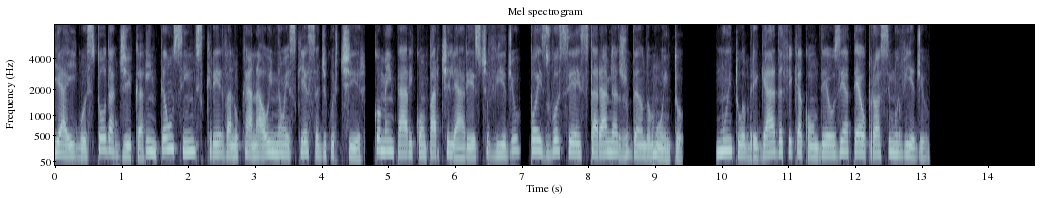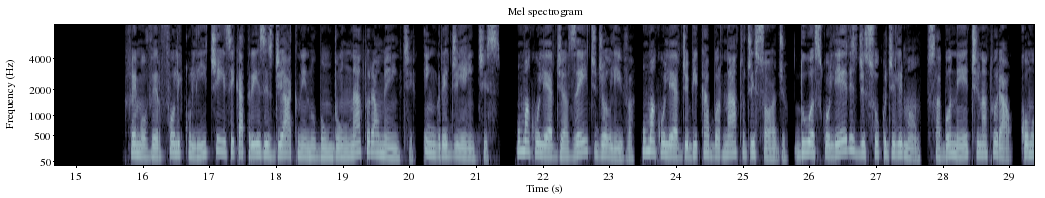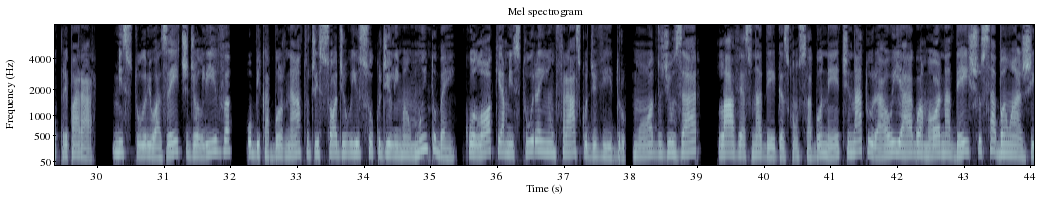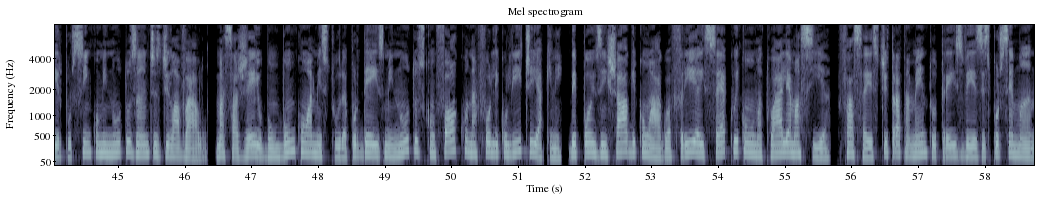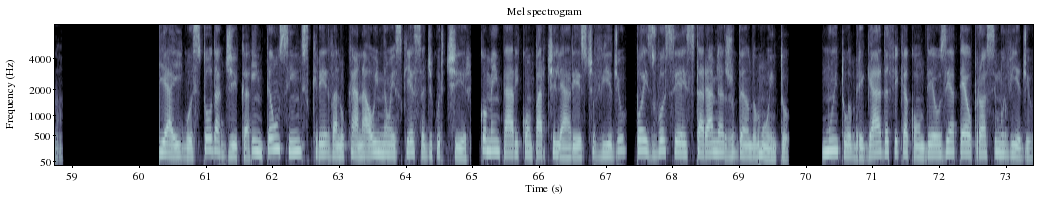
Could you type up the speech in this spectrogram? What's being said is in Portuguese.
E aí gostou da dica? Então se inscreva no canal e não esqueça de curtir, comentar e compartilhar este vídeo, pois você estará me ajudando muito. Muito obrigada fica com Deus e até o próximo vídeo. Remover foliculite e cicatrizes de acne no bumbum naturalmente. Ingredientes: uma colher de azeite de oliva, uma colher de bicarbonato de sódio, duas colheres de suco de limão, sabonete natural. Como preparar? Misture o azeite de oliva, o bicarbonato de sódio e o suco de limão muito bem. Coloque a mistura em um frasco de vidro. Modo de usar: Lave as nadegas com sabonete natural e água morna. Deixe o sabão agir por 5 minutos antes de lavá-lo. Massageie o bumbum com a mistura por 10 minutos com foco na foliculite e acne. Depois enxague com água fria e seco e com uma toalha macia. Faça este tratamento três vezes por semana. E aí gostou da dica? Então se inscreva no canal e não esqueça de curtir, comentar e compartilhar este vídeo, pois você estará me ajudando muito. Muito obrigada fica com Deus e até o próximo vídeo.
